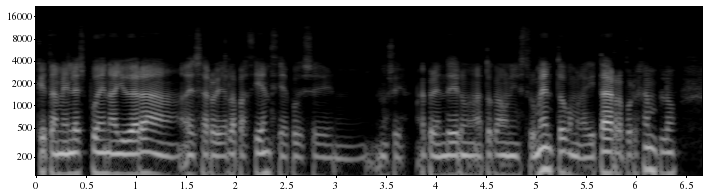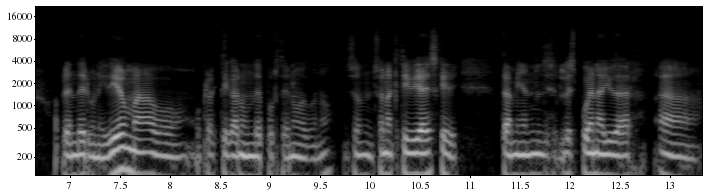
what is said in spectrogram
que también les pueden ayudar a, desarrollar la paciencia, pues no sé, aprender a tocar un instrumento como la guitarra, por ejemplo, aprender un idioma o, o practicar un deporte nuevo, ¿no? Son, son actividades que también les, les pueden ayudar a,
